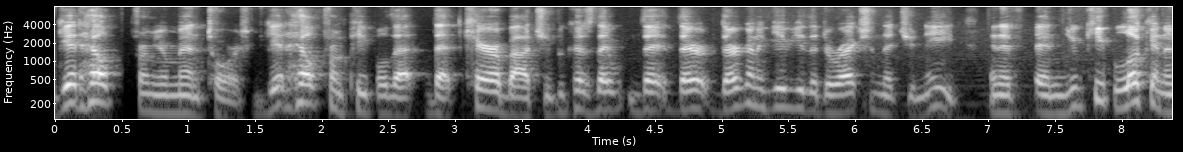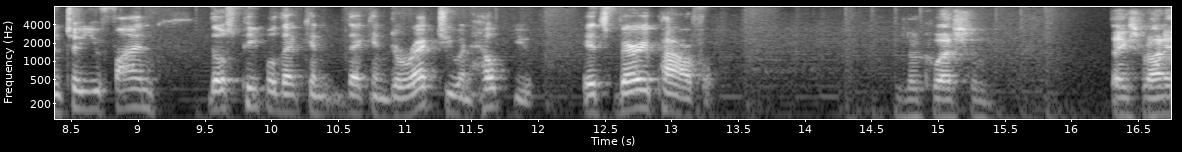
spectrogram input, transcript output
Get help from your mentors. Get help from people that that care about you because they, they they're they're going to give you the direction that you need. And if and you keep looking until you find those people that can that can direct you and help you. It's very powerful. No question. Thanks ronnie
